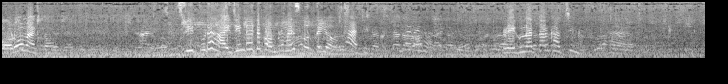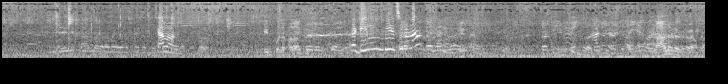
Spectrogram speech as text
গরম একদম। স্ট্রিট ফুডে হাইজিনটা একটু কম্প্রোমাইজ করতেই হবে। হ্যাঁ ঠিক আছে। রেগুলার তো আর খাচ্ছি না। কেমন? ডিম পড়লে ভালো হবে। ডিম দিয়েছিল না লাল হয়ে গেছে ব্যাপারটা।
